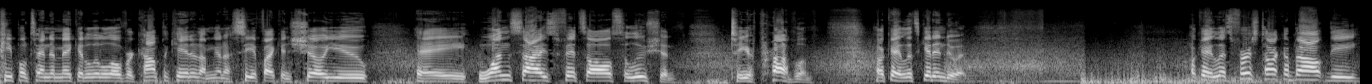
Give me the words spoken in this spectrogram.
people tend to make it a little overcomplicated. I'm going to see if I can show you a one size fits all solution to your problem. Okay, let's get into it. Okay, let's first talk about the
